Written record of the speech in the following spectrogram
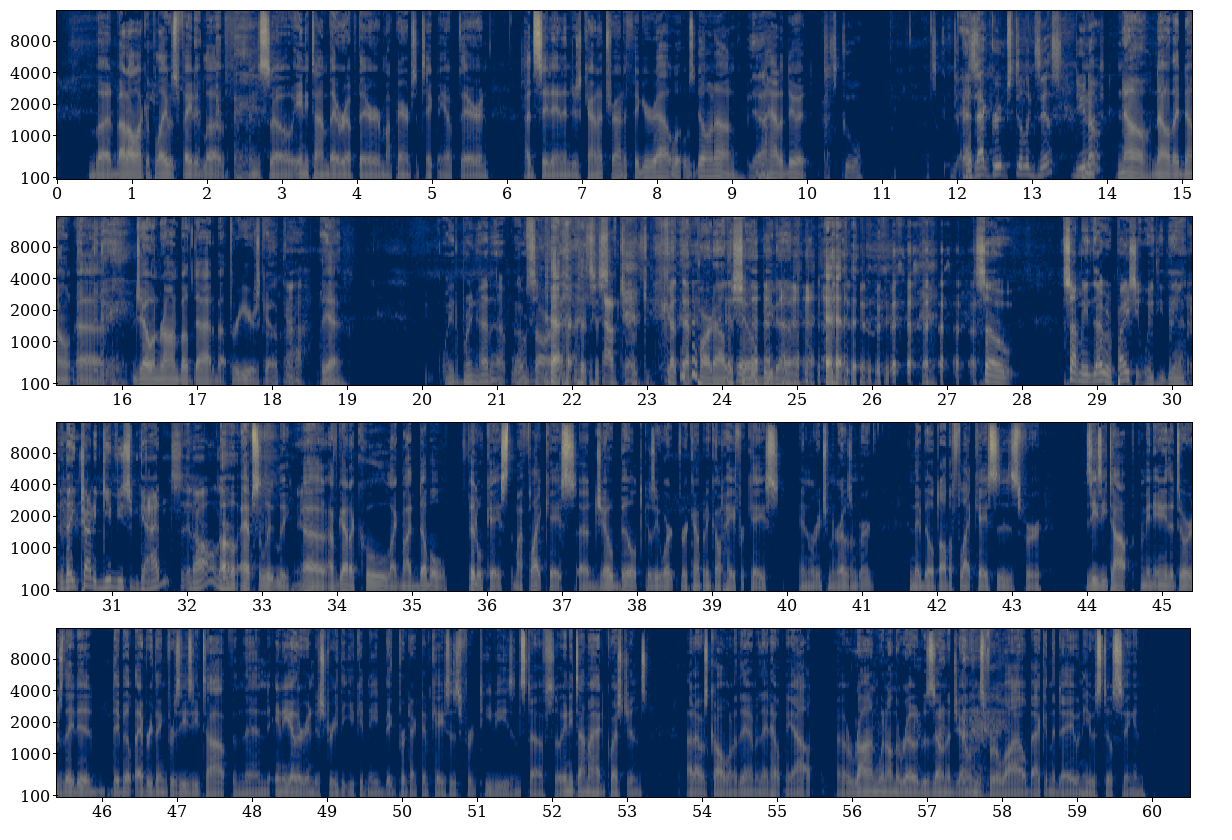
But about all I could play was Faded Love. And so anytime they were up there, my parents would take me up there and I'd sit in and just kind of try to figure out what was going on Yeah. and how to do it. That's cool. That's good. Does that group still exist? Do you know? No, no, they don't. Uh, Joe and Ron both died about three years ago. Ah, Yeah. way to bring that up. I'm sorry. It's just- I'm joking. Cut that part out of the show, beat up. So, so I mean, they were patient with you. Then did they try to give you some guidance at all? or- Oh, absolutely. Yeah. Uh, I've got a cool, like my double fiddle case, my flight case, uh, Joe built because he worked for a company called Hafer Case in Richmond, Rosenberg. And they built all the flight cases for ZZ Top. I mean, any of the tours they did, they built everything for ZZ Top and then any other industry that you could need big protective cases for TVs and stuff. So anytime I had questions, I'd always call one of them and they'd help me out. Uh, Ron went on the road with Zona Jones for a while back in the day when he was still singing.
